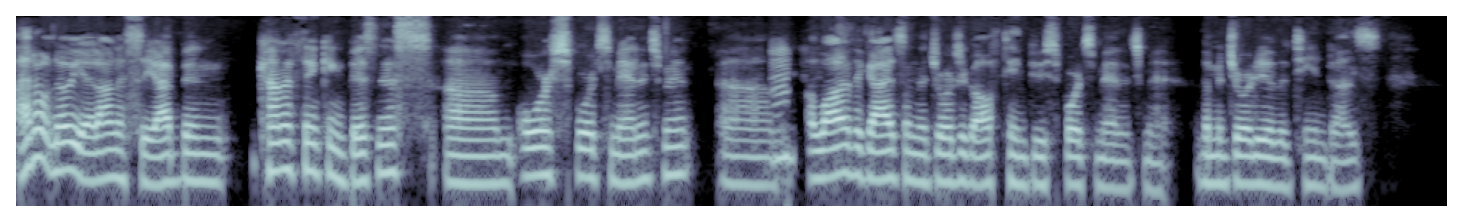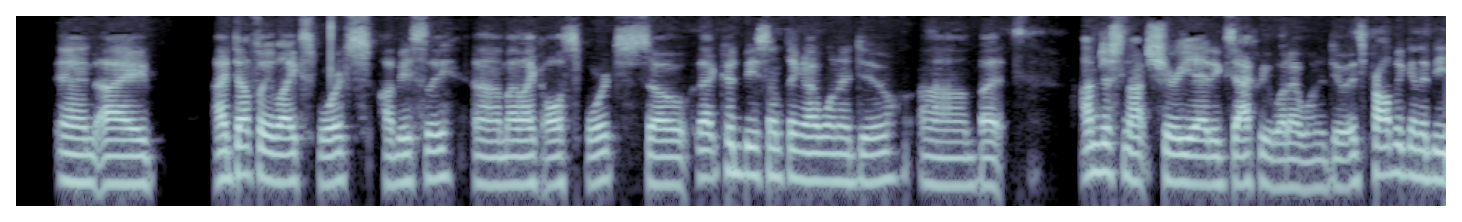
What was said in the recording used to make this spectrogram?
I don't know yet, honestly. I've been kind of thinking business um, or sports management. Um, mm-hmm. A lot of the guys on the Georgia golf team do sports management. The majority of the team does, and I, I definitely like sports. Obviously, um, I like all sports, so that could be something I want to do. Um, but I'm just not sure yet exactly what I want to do. It's probably going to be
